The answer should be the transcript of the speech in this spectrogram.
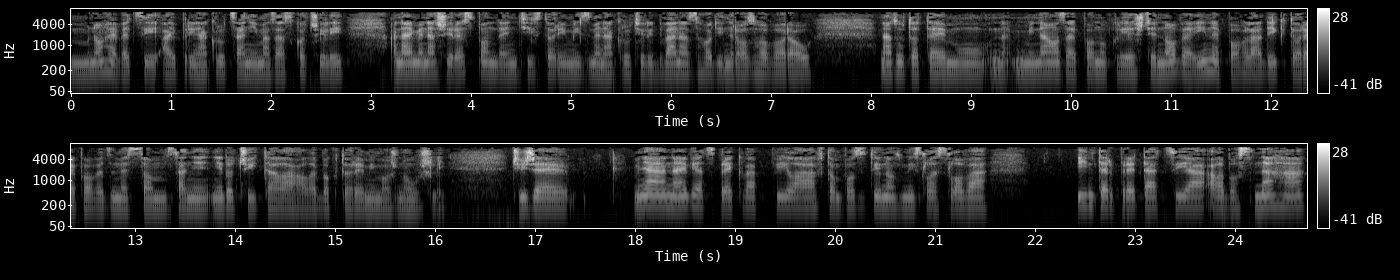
Mnohé veci aj pri nakrúcaní ma zaskočili a najmä naši respondenti, s ktorými sme nakrútili 12 hodín rozhovorov, na túto tému mi naozaj ponúkli ešte nové iné pohľady, ktoré povedzme som sa ne, nedočítala alebo ktoré mi možno ušli. Čiže Mňa najviac prekvapila v tom pozitívnom zmysle slova interpretácia alebo snaha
